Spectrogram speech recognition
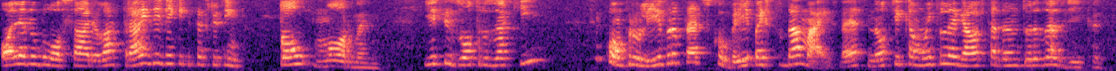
olha no glossário lá atrás e vê o que está escrito em Tol Morwen. E esses outros aqui, você compra o livro para descobrir, para estudar mais, né? Senão fica muito legal ficar dando todas as dicas.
